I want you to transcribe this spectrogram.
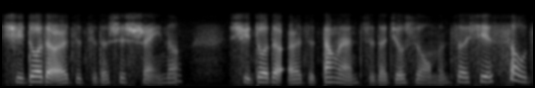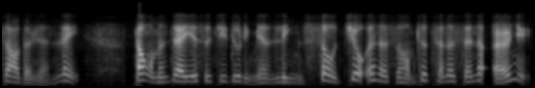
许多的儿子指的是谁呢？许多的儿子，当然指的就是我们这些受造的人类。当我们在耶稣基督里面领受救恩的时候，我们就成了神的儿女。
